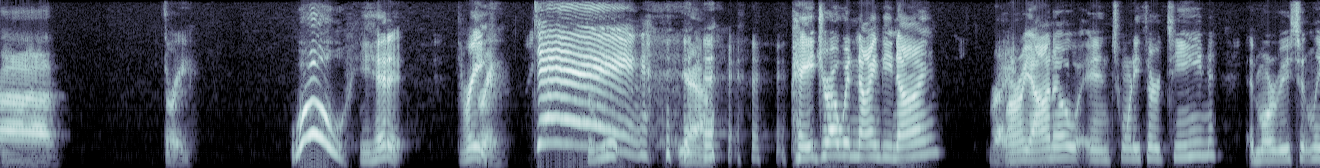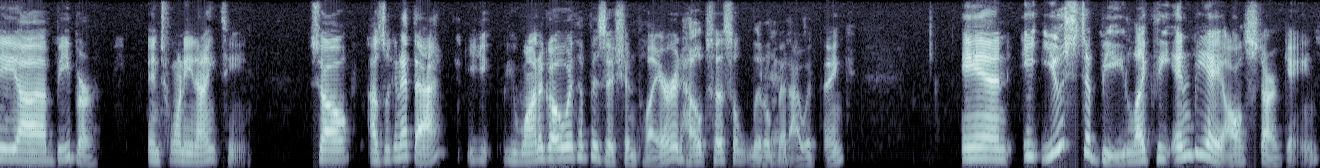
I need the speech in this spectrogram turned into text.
Uh, three. Woo! He hit it. Three. Three. Dang! Three. Yeah. Pedro in 99. Right. Mariano in 2013. And more recently, uh, Bieber in 2019. So I was looking at that. You, you want to go with a position player. It helps us a little Mm-hmm. bit, I would think. And it used to be like the NBA All Star game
